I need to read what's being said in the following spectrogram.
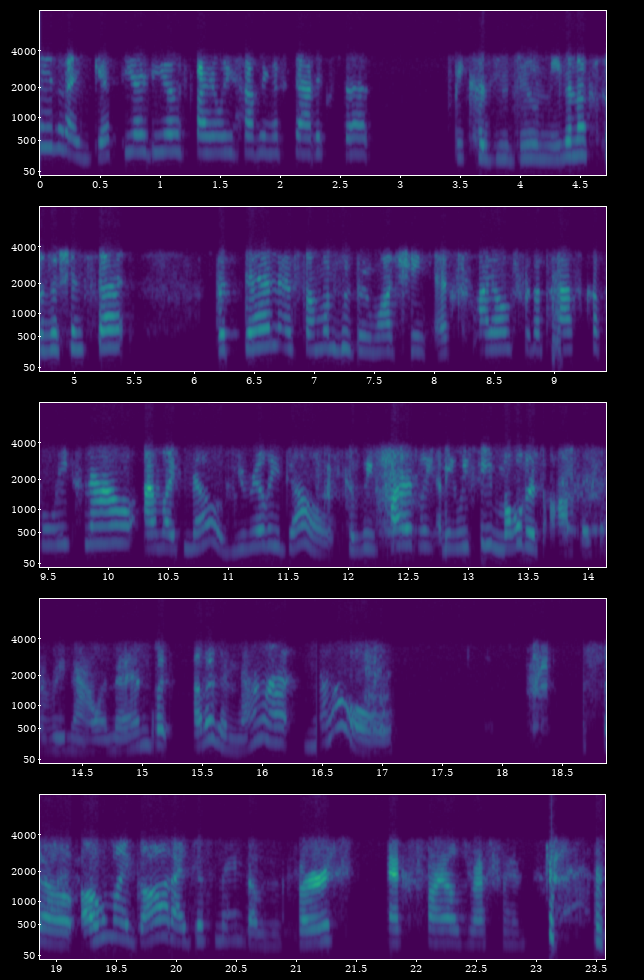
say that I get the idea of finally having a static set because you do need an exposition set. But then, as someone who's been watching X Files for the past couple weeks now, I'm like, no, you really don't, because we hardly. I mean, we see Mulder's office every now and then, but other than that, no. So, oh my God, I just made the first X Files reference.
